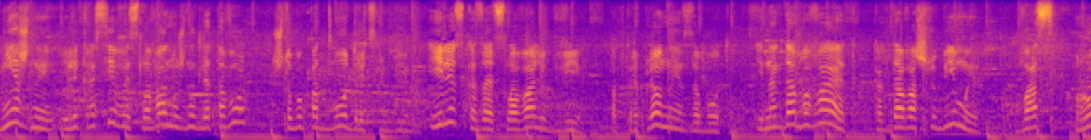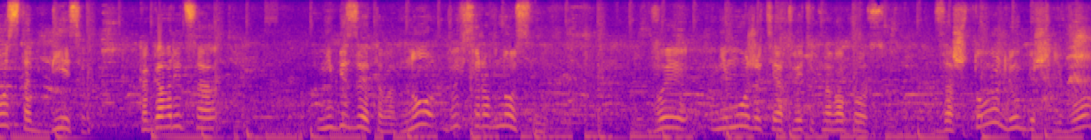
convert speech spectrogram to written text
Нежные или красивые слова нужны для того, чтобы подбодрить любимого. Или сказать слова любви, подкрепленные заботой. Иногда бывает, когда ваш любимый вас просто бесит. Как говорится, не без этого, но вы все равно с ним. Вы не можете ответить на вопрос, за что любишь его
